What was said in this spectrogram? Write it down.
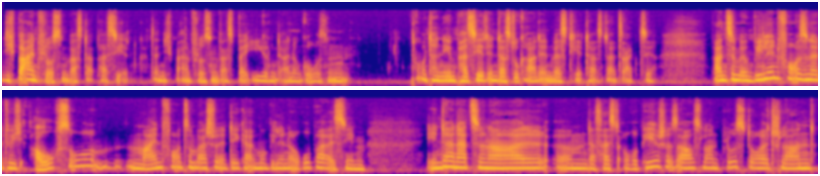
nicht beeinflussen, was da passiert. Kann nicht beeinflussen, was bei irgendeinem großen Unternehmen passiert, in das du gerade investiert hast als Aktie. Bei uns im Immobilienfonds ist natürlich auch so. Mein Fonds zum Beispiel, der DK Immobilien Europa, ist eben international, ähm, das heißt europäisches Ausland plus Deutschland,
